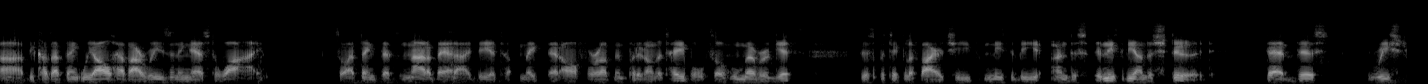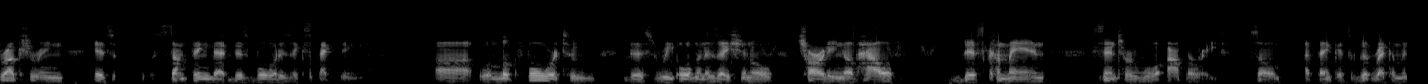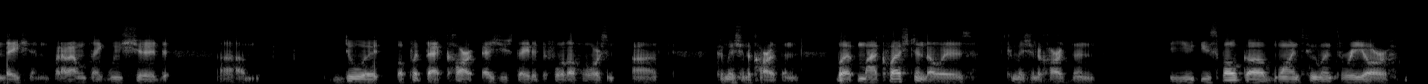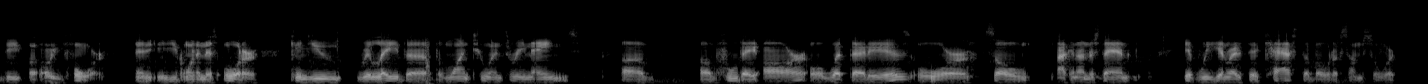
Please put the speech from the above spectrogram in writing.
uh, because I think we all have our reasoning as to why. So I think that's not a bad idea to make that offer up and put it on the table. So whomever gets this particular fire chief needs to be under, it needs to be understood that this restructuring is something that this board is expecting. Uh, we'll look forward to this reorganizational charting of how this command center will operate. So I think it's a good recommendation, but I don't think we should um, do it or put that cart, as you stated before the horse, uh, Commissioner Carthen. But my question though is, Commissioner Carthen, you, you spoke of one, two, and three, or the or four, and you're going in this order. Can you relay the the one, two, and three names of of who they are or what that is, or so I can understand if we get ready to cast a vote of some sort,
